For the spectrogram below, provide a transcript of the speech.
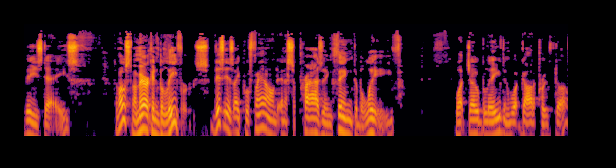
these days, to most American believers, this is a profound and a surprising thing to believe what Job believed and what God approved of.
